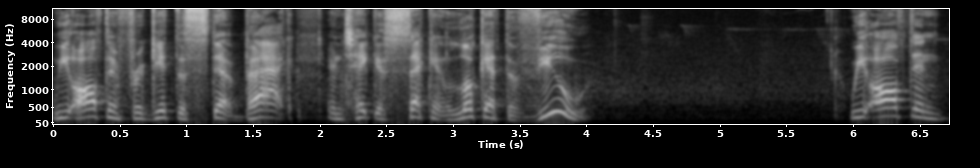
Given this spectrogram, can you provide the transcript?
We often forget to step back and take a second look at the view. We often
